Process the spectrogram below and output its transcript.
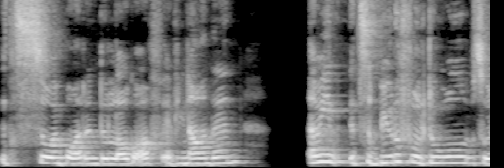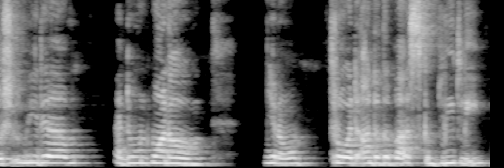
It's so important to log off every now and then. I mean, it's a beautiful tool, social media. I don't want to, you know, throw it under the bus completely.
